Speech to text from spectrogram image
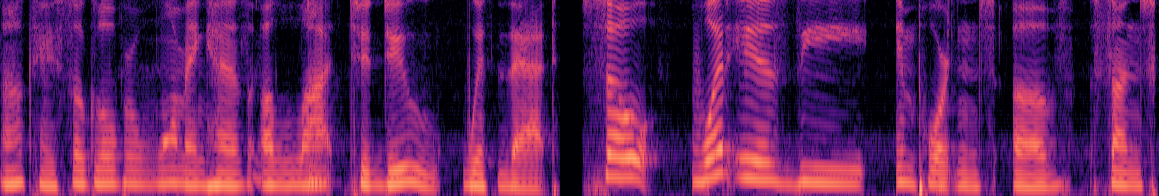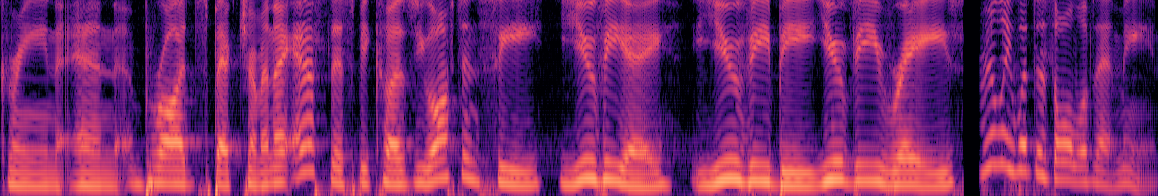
Okay, so global warming has a lot to do with that. So, what is the importance of sunscreen and broad spectrum? And I ask this because you often see UVA, UVB, UV rays. Really, what does all of that mean?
